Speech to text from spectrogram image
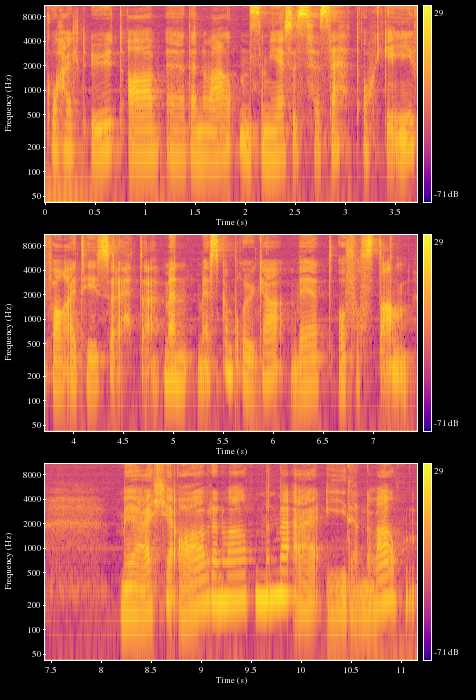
gå helt ut av eh, denne verden som Jesus har sett oss i for ei tid som dette. Men vi skal bruke ved og forstand. Vi er ikke av denne verden, men vi er i denne verden.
